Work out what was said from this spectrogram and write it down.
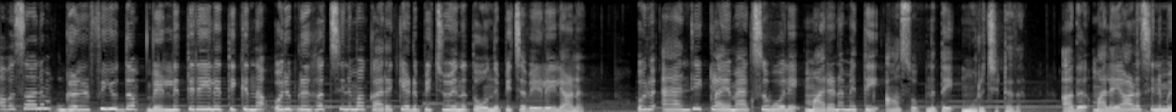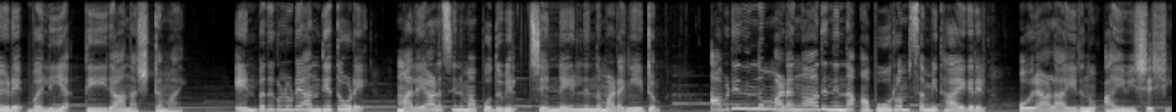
അവസാനം ഗൾഫ് യുദ്ധം വെള്ളിത്തിരയിലെത്തിക്കുന്ന ഒരു ബൃഹത് സിനിമ കരയ്ക്കടുപ്പിച്ചു എന്ന് തോന്നിപ്പിച്ച വേളയിലാണ് ഒരു ആന്റി ക്ലൈമാക്സ് പോലെ മരണമെത്തി ആ സ്വപ്നത്തെ മുറിച്ചിട്ടത്. അത് മലയാള സിനിമയുടെ വലിയ തീരാനഷ്ടമായി. എൺപതുകളുടെ അന്ത്യത്തോടെ മലയാള സിനിമ പൊതുവിൽ ചെന്നൈയിൽ നിന്നും മടങ്ങിയിട്ടും അവിടെ നിന്നും മടങ്ങാതെ നിന്ന അപൂർവം സംവിധായകരിൽ ഒരാളായിരുന്നു ഐ വി ശശി.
